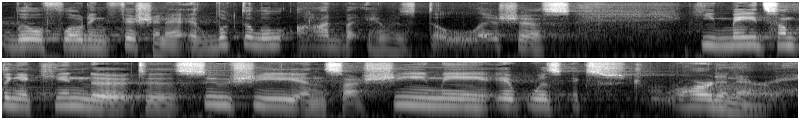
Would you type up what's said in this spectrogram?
little floating fish in it. It looked a little odd, but it was delicious. He made something akin to, to sushi and sashimi. It was extraordinary.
